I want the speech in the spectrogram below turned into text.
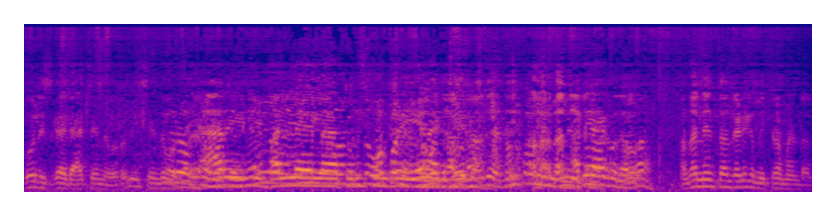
ಪೊಲೀಸ್ ಗಾಡಿ ಆಚೆಯಿಂದ ಬರೋದು ಈಚೆಯಿಂದ ಅದನ್ನೆಂತಂದ್ರೆ ಮಿತ್ರ ಮಂಡಲ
